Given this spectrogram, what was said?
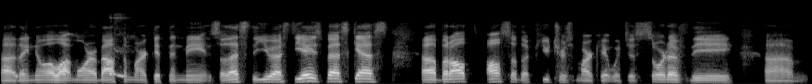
Uh, they know a lot more about the market than me. So that's the USDA's best guess, uh, but also the futures market, which is sort of the um,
